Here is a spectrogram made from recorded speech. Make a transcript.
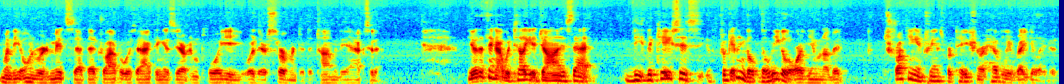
when the owner admits that that driver was acting as their employee or their servant at the time of the accident. The other thing I would tell you, John, is that the, the cases, forgetting the, the legal argument of it, trucking and transportation are heavily regulated,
